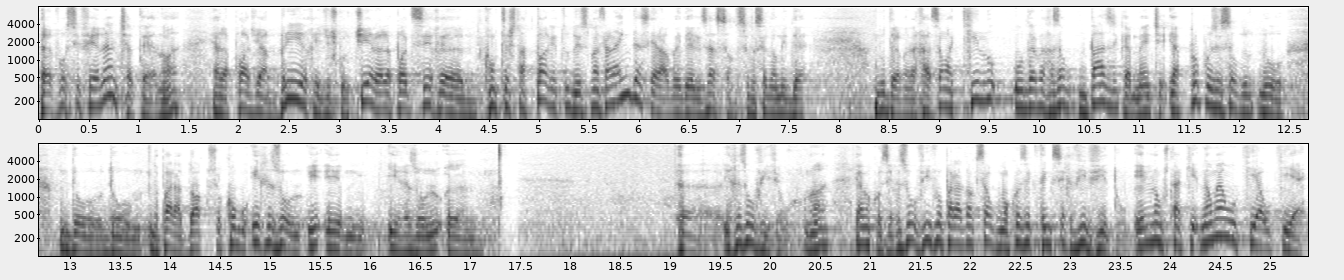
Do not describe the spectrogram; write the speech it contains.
é, vociferante até, não é? Ela pode abrir e discutir, ela pode ser é, contestatória e tudo isso, mas ela ainda será uma idealização, se você não me der no drama da razão. Aquilo, o drama da razão, basicamente, é a proposição do, do, do, do, do paradoxo como irresolu, irresolu, uh, irresolvível. Não é? é uma coisa irresolvível, paradoxo é alguma coisa que tem que ser vivido. Ele não está aqui, não é o que é o que é.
